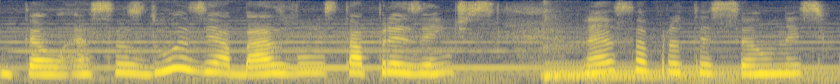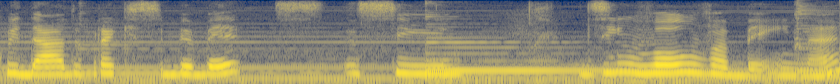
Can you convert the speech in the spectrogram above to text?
Então, essas duas iabás vão estar presentes nessa proteção, nesse cuidado para que esse bebê se desenvolva bem, né?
